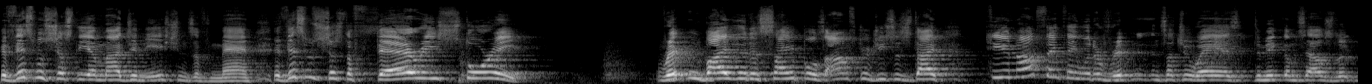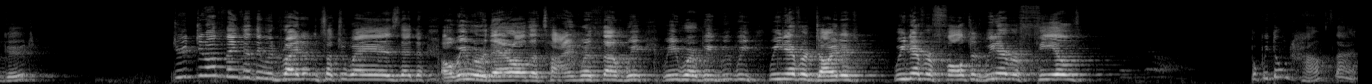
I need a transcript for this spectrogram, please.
if this was just the imaginations of men, if this was just a fairy story written by the disciples after Jesus died, do you not think they would have written it in such a way as to make themselves look good? Do you, do you, not think that they would write it in such a way as that, oh, we were there all the time with them. We, we, were, we, we, we, we never doubted. We never faltered. We never failed. But we don't have that.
